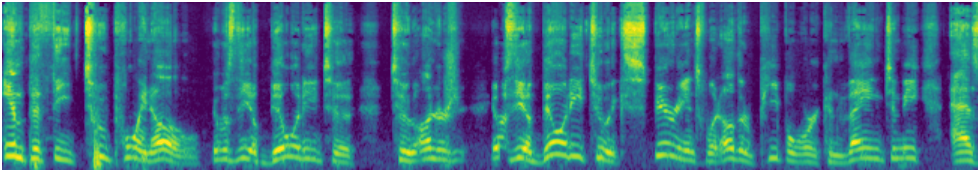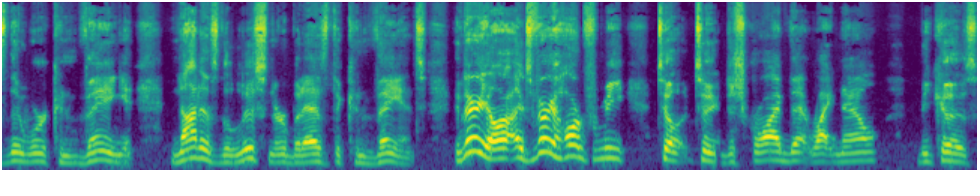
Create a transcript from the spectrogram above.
empathy 2.0 it was the ability to to under it was the ability to experience what other people were conveying to me as they were conveying it not as the listener but as the conveyance. Very it's very hard for me to to describe that right now because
